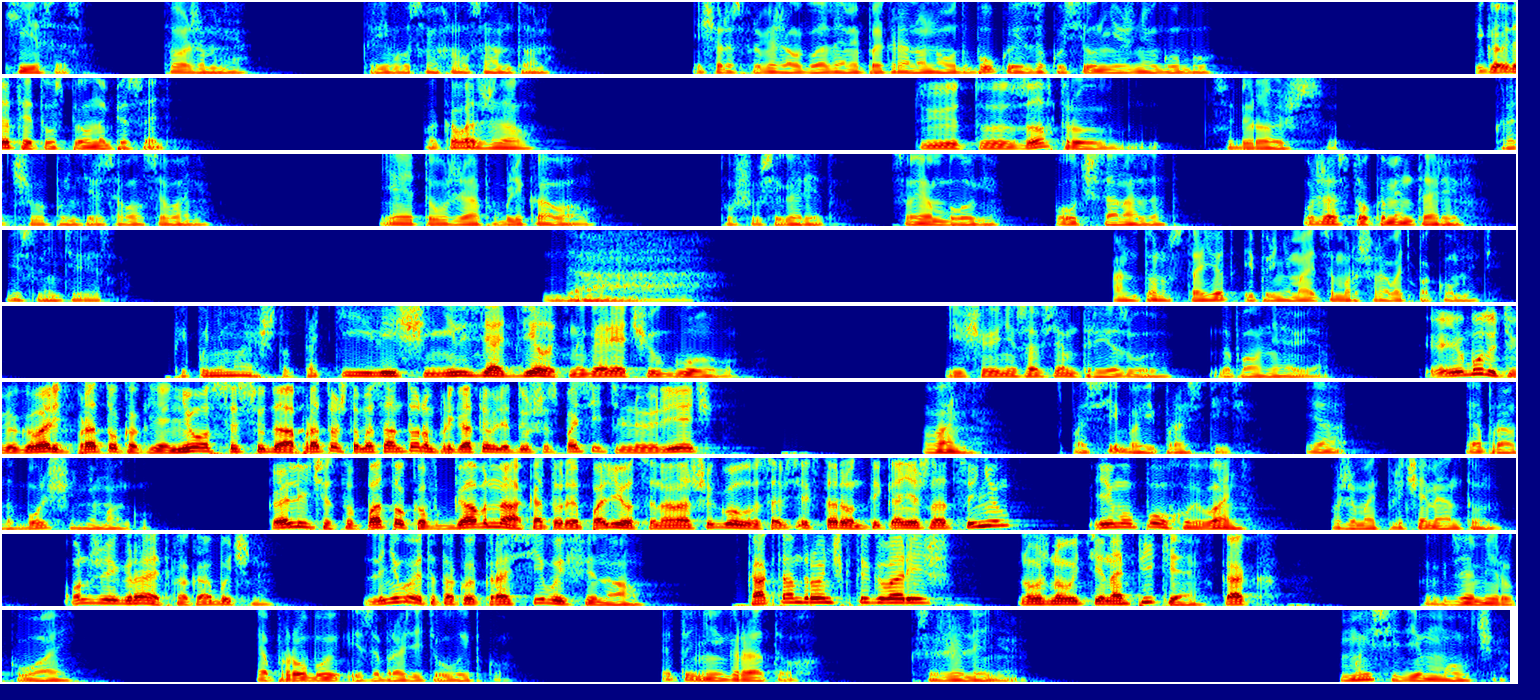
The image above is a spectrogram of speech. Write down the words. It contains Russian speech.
Кисес. Тоже мне. Криво усмехнулся Антон. Еще раз пробежал глазами по экрану ноутбука и закусил нижнюю губу. И когда ты это успел написать? Пока вас ждал. Ты это завтра собираешься? Кратчево поинтересовался Ваня. Я это уже опубликовал. Тушу сигарету. В своем блоге. Полчаса назад. Уже сто комментариев, если интересно. Да. Антон встает и принимается маршировать по комнате. Ты понимаешь, что такие вещи нельзя делать на горячую голову? Еще и не совсем трезвую, дополняю я. Я не буду тебе говорить про то, как я несся сюда, а про то, что мы с Антоном приготовили душеспасительную речь. Вань, спасибо и простите. Я... я правда больше не могу. Количество потоков говна, которое польется на наши головы со всех сторон, ты, конечно, оценил? Ему похуй, Вань, пожимает плечами Антон. Он же играет, как обычно. Для него это такой красивый финал. Как там, Дрончик, ты говоришь? Нужно уйти на пике, как как Джамиру Куай. Я пробую изобразить улыбку. Это не игра, Тох, к сожалению. Мы сидим молча.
